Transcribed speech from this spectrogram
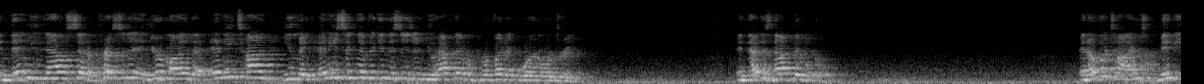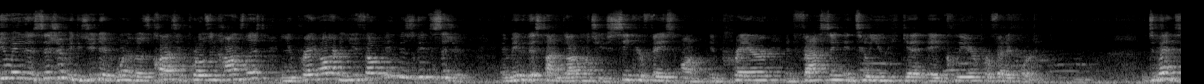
and then you now set a precedent in your mind that anytime you make any significant decision, you have to have a prophetic word or dream. And that is not biblical. And other times, maybe you made a decision because you did one of those classic pros and cons lists, and you prayed hard and you felt, hey, this is a good decision. And maybe this time God wants you to seek your face on in prayer and fasting until you get a clear prophetic word. It depends.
